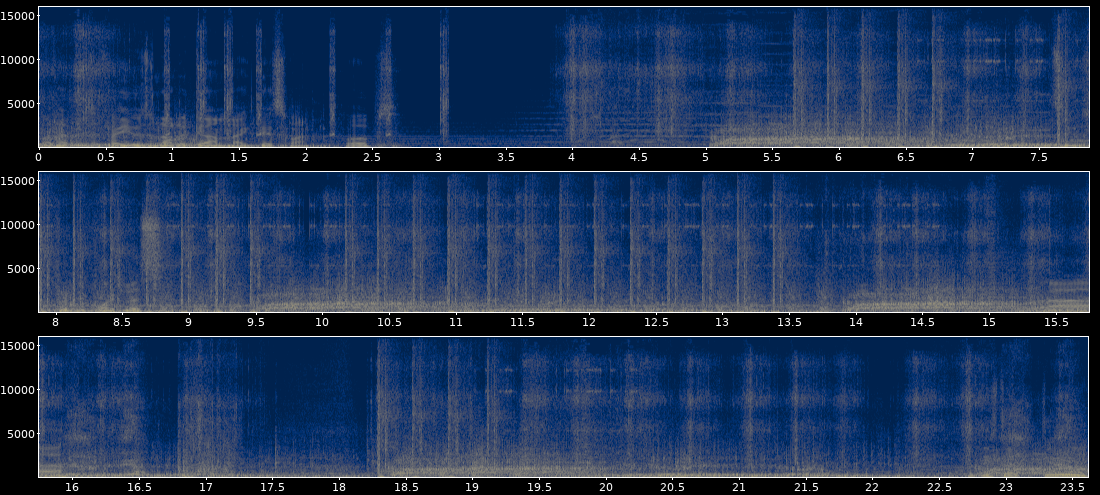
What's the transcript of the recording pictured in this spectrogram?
What happens if I use another gun like this one? Whoops. That seems pretty pointless. Ah! is that do?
